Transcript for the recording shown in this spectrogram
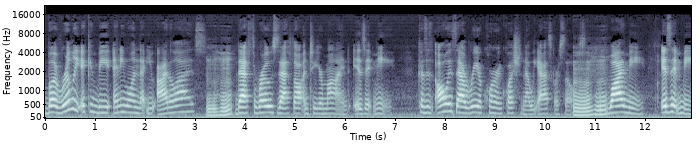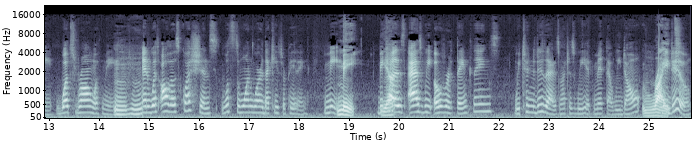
But really, it can be anyone that you idolize hmm that throws that thought into your mind is it me? Because it's always that reoccurring question that we ask ourselves hmm why me? Is it me? What's wrong with me? hmm And with all those questions, what's the one word that keeps repeating? Me. Me. Because as we overthink things, we tend to do that as much as we admit that we don't. Right. We do.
